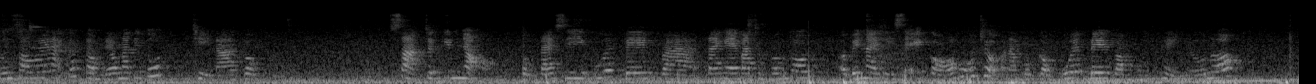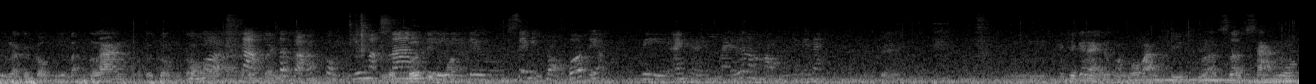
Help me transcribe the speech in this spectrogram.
hơn so với lại các dòng đeo Latitude chỉ là cổng sạc chân kim nhỏ cổng tai C USB và tai nghe 3.0 thôi. Ở bên này thì sẽ có hỗ trợ là một cổng USB và một thẻ nhớ nữa. Tức là cái cổng như bạn lan hoặc cái cổng to cổng tất cả các cổng như mạng LAN thì đều sẽ bị bỏ bớt đi ạ vì anh thấy máy rất là mỏng như thế này Ok. Ừm, Anh thấy cái này nó còn có bàn phím là rất sáng đúng không?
